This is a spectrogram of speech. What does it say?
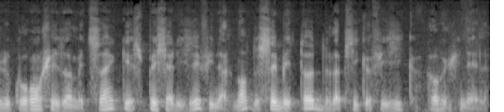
nous courons chez un médecin qui est spécialisé finalement de ces méthodes de la psychophysique originelle.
